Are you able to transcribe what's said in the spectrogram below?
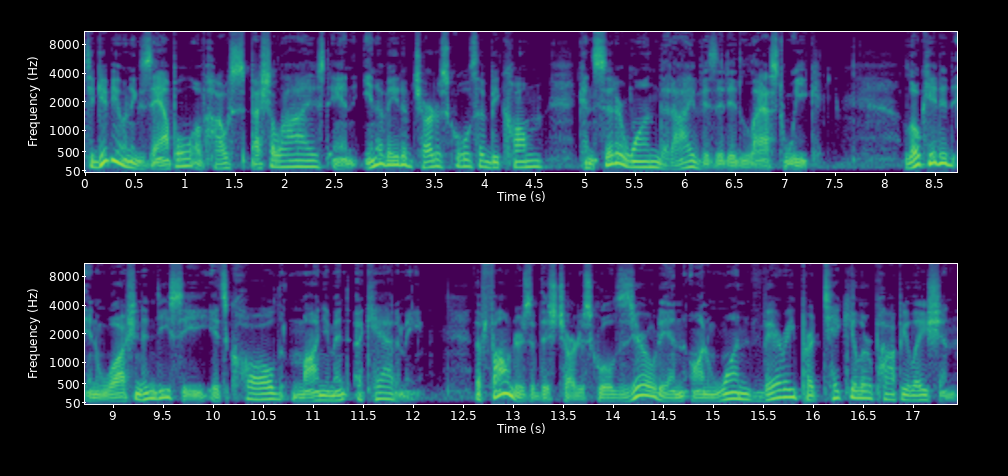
To give you an example of how specialized and innovative charter schools have become, consider one that I visited last week. Located in Washington, D.C., it's called Monument Academy. The founders of this charter school zeroed in on one very particular population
